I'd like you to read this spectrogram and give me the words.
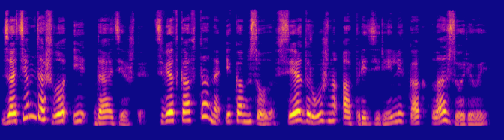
Затем дошло и до одежды. Цвет кафтана и камзола все дружно определили как лазоревый.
